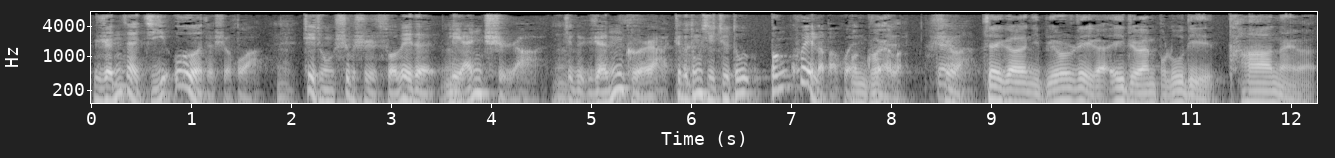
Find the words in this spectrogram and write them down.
人在极恶的时候啊，这种是不是所谓的廉耻啊，这个人格啊，这个东西就都崩溃了吧？会。崩溃了。是吧？这个你比如说这个 Adrian Brody，他那个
